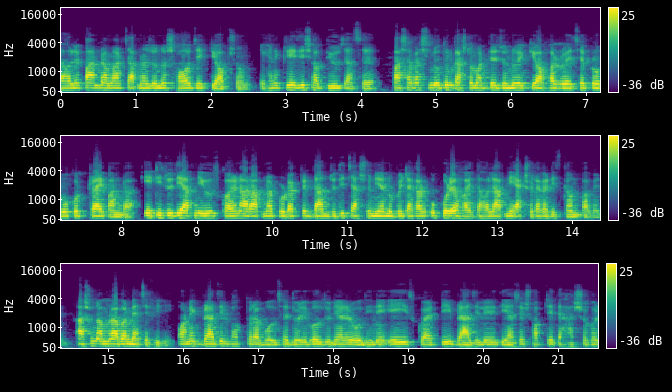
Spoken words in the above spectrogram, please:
তাহলে পান্ডা মার্চ আপনার জন্য সহজ একটি অপশন। এখানে ক্রেজি সব ভিউজ আছে। পাশাপাশি নতুন কাস্টমারদের জন্য একটি অফার রয়েছে প্রোমো কোড ট্রাই পান্ডা এটি যদি আপনি ইউজ করেন আর আপনার প্রোডাক্টের দাম যদি চারশো নিরানব্বই টাকার উপরে হয়, তাহলে আপনি একশো টাকা ডিসকাউন্ট পাবেন। আসুন আমরা আবার ম্যাচে ফিরি। অনেক ব্রাজিল ভক্তরা বলছে দরিবল জুনিয়রের অধীনে এই স্কোয়ারটি ব্রাজিলের ইতিহাসে সবচেয়ে হাস্যকর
